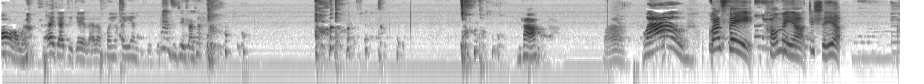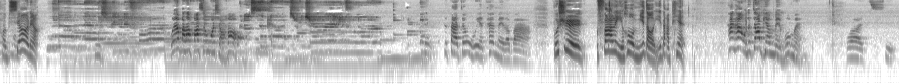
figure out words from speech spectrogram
爆了，我要小爱家姐姐也来了，欢迎爱燕子姐姐。燕子姐小心。你看啊，哇，哇哦，哇塞，好美呀！这谁呀？好漂亮。我要把它发生活小号。这这大中午也太美了吧！不是发了以后迷倒一大片，看看我的照片美不美？我去，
